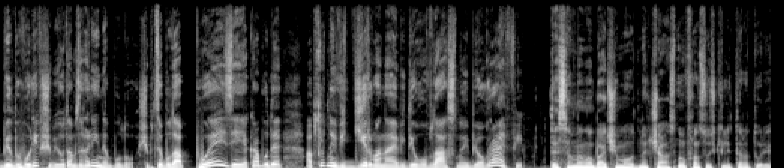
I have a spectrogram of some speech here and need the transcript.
він би волів, щоб його там взагалі не було. Щоб це була поезія, яка буде абсолютно відірвана від його власної біографії. Те саме ми бачимо одночасно у французькій літературі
